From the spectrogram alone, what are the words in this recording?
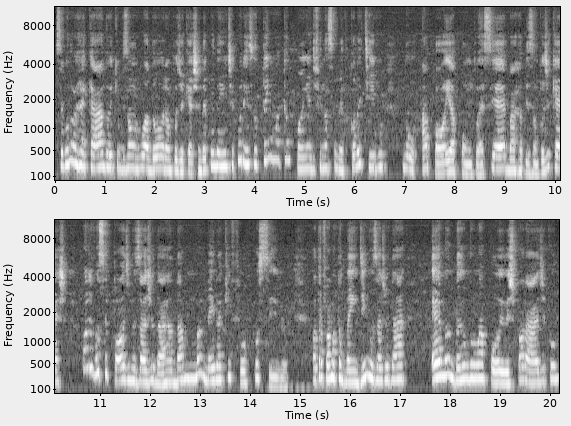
Segundo recado é que o Bisão Voador é um podcast independente e por isso tem uma campanha de financiamento coletivo no apoia.se barra Podcast, onde você pode nos ajudar da maneira que for possível. Outra forma também de nos ajudar é mandando um apoio esporádico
